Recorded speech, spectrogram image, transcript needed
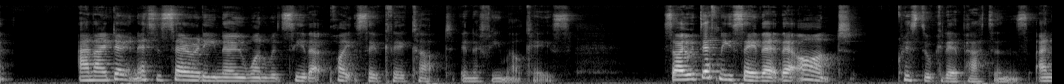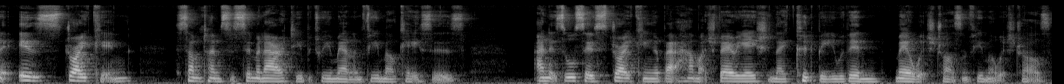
and I don't necessarily know one would see that quite so clear cut in a female case. So I would definitely say that there aren't crystal clear patterns, and it is striking sometimes the similarity between male and female cases. And it's also striking about how much variation there could be within male witch trials and female witch trials.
